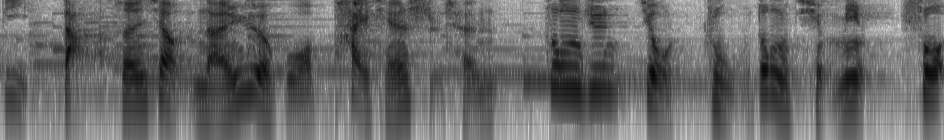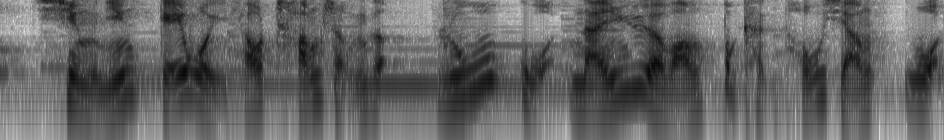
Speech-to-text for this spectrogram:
帝打算向南越国派遣使臣，中军就主动请命说：“请您给我一条长绳子，如果南越王不肯投降，我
